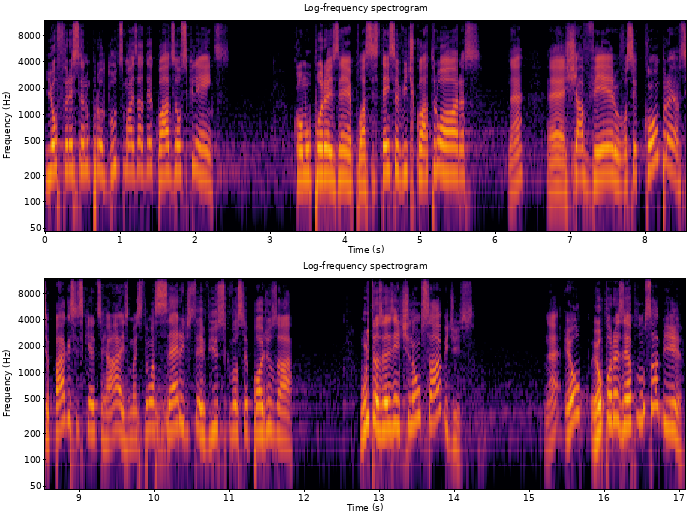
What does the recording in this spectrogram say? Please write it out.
e oferecendo produtos mais adequados aos clientes. Como, por exemplo, assistência 24 horas, né? É, chaveiro, você compra, você paga esses 500 reais, mas tem uma série de serviços que você pode usar. Muitas vezes a gente não sabe disso. Né? Eu, eu, por exemplo, não sabia.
